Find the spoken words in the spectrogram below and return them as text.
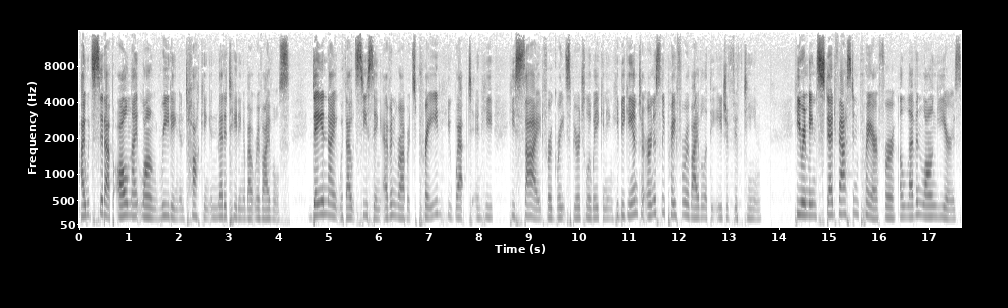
I would sit up all night long reading and talking and meditating about revivals. Day and night without ceasing, Evan Roberts prayed, he wept, and he, he sighed for a great spiritual awakening. He began to earnestly pray for revival at the age of 15. He remained steadfast in prayer for 11 long years,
